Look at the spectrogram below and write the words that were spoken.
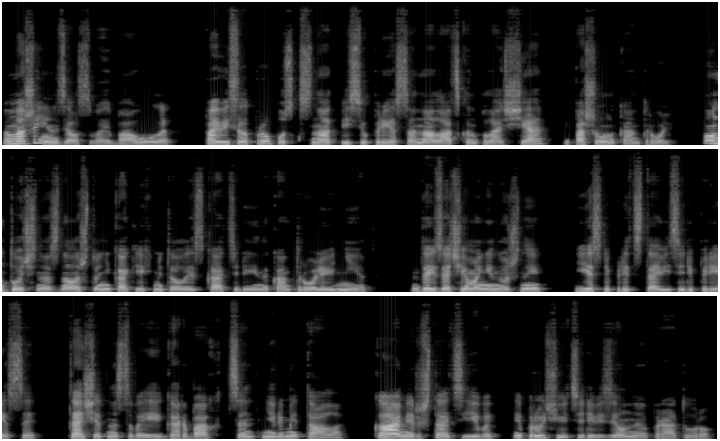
В машине он взял свои баулы, повесил пропуск с надписью «Пресса» на лацкан плаща и пошел на контроль. Он точно знал, что никаких металлоискателей на контроле нет. Да и зачем они нужны, если представители прессы тащат на своих горбах центнеры металла, камеры, штативы и прочую телевизионную аппаратуру.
